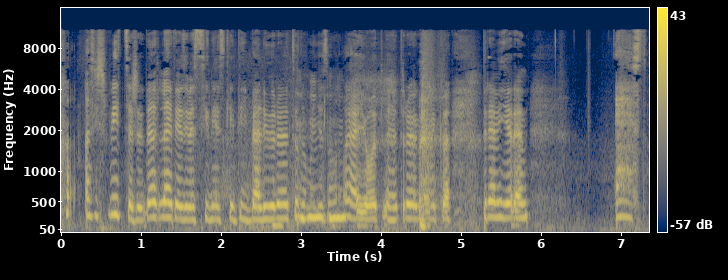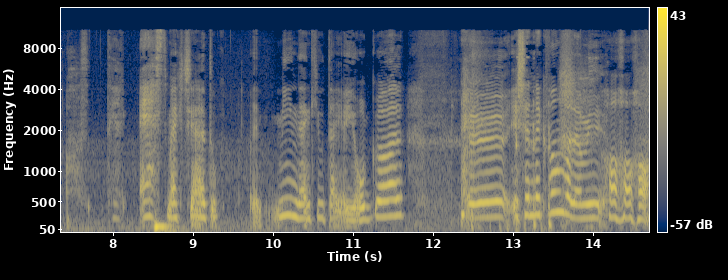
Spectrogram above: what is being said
az is vicces, de lehet, hogy ezért színészként így belülről tudom, hogy ez mhm. olyan jót lehet rögni, amikor premiéren ezt, az, ezt megcsináltuk, mindenki utálja joggal, Ö, és ennek van valami... Ha-ha-ha.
